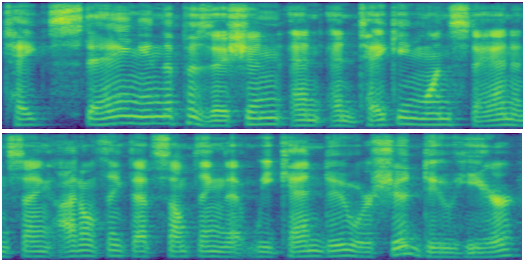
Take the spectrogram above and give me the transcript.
take staying in the position and, and taking one stand and saying, I don't think that's something that we can do or should do here.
